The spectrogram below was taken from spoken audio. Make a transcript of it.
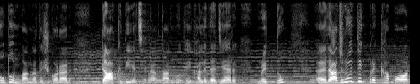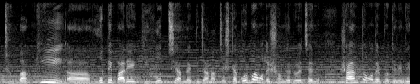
নতুন বাংলাদেশ গড়ার ডাক দিয়েছেন। আর তার মধ্যে খালেদা জিয়ার মৃত্যু। রাজনৈতিক প্রেক্ষাপট বা কি হতে পারে, কি হচ্ছে আমরা একটু জানার চেষ্টা করব। আমাদের সঙ্গে রয়েছেন সায়ন্ত, আমাদের প্রতিনিধি।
